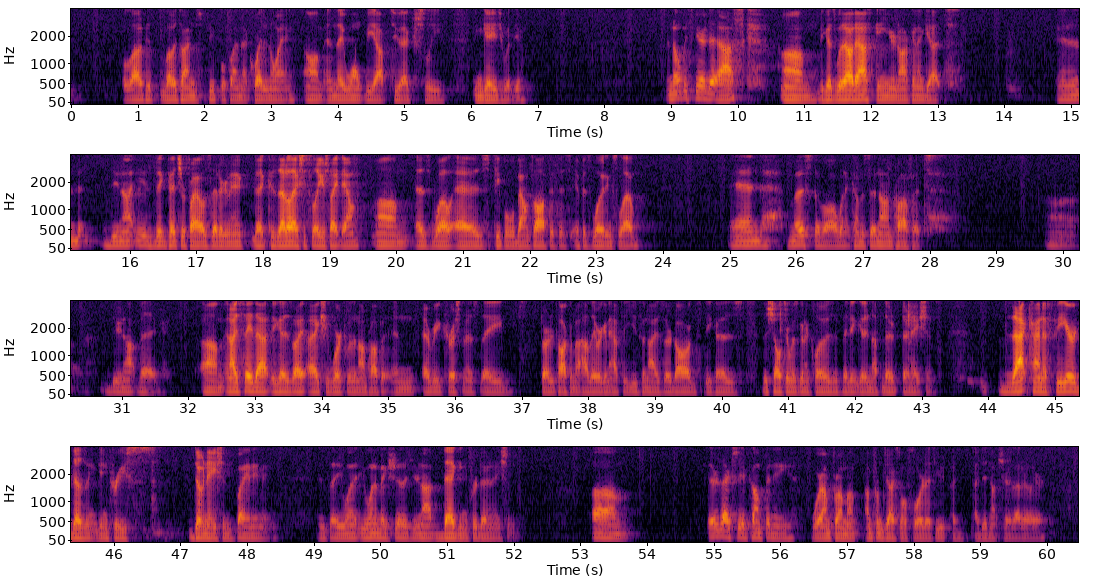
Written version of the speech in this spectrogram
A lot of, a lot of times people find that quite annoying um, and they won't be apt to actually engage with you. And don't be scared to ask um, because without asking, you're not going to get. And do not use big picture files that are going to, because that, will actually slow your site down, um, as well as people will bounce off if it's, if it's loading slow. And most of all, when it comes to a nonprofit, uh, do not beg. Um, and I say that because I, I actually worked with a nonprofit, and every Christmas they started talking about how they were going to have to euthanize their dogs because the shelter was going to close if they didn't get enough do- donations. That kind of fear doesn't increase donations by any means. And so you want, you want to make sure that you're not begging for donations. Um, there's actually a company where I'm from. I'm, I'm from Jacksonville, Florida. If you, I, I did not share that earlier.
